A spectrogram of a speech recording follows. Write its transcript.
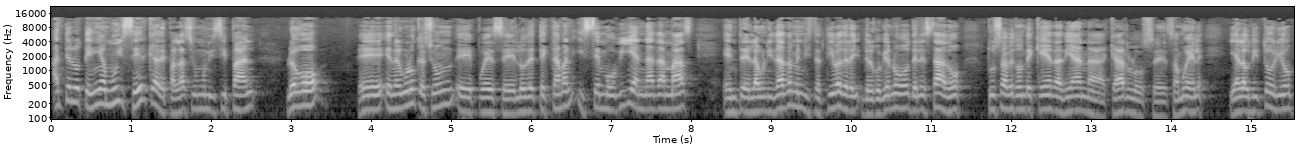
Antes lo tenía muy cerca de Palacio Municipal, luego eh, en alguna ocasión eh, pues eh, lo detectaban y se movía nada más entre la unidad administrativa del gobierno del estado, tú sabes dónde queda Diana, Carlos, Samuel, y al auditorio,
